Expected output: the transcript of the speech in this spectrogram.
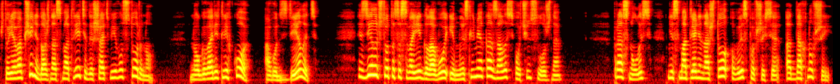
что я вообще не должна смотреть и дышать в его сторону. Но говорить легко, а вот сделать... Сделать что-то со своей головой и мыслями оказалось очень сложно. Проснулась, несмотря ни на что, выспавшийся, отдохнувший.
